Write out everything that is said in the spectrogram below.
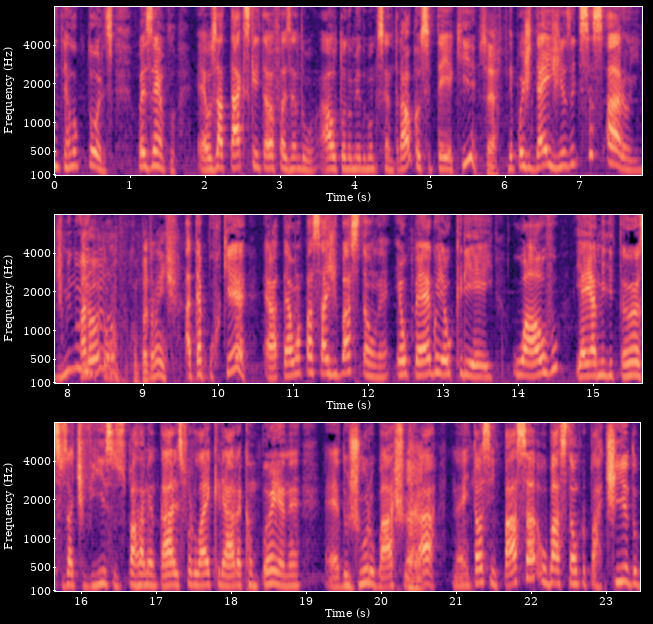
interlocutores. Um exemplo, é, os ataques que ele estava fazendo à autonomia do Banco Central, que eu citei aqui, Certo. depois de 10 dias eles cessaram e diminuíram Parou, não, completamente. Até porque é até uma passagem de bastão, né? Eu pego e eu criei o alvo, e aí a militância, os ativistas, os parlamentares foram lá e criaram a campanha, né? é, do juro baixo Aham. já, né? Então, assim, passa o bastão pro partido,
